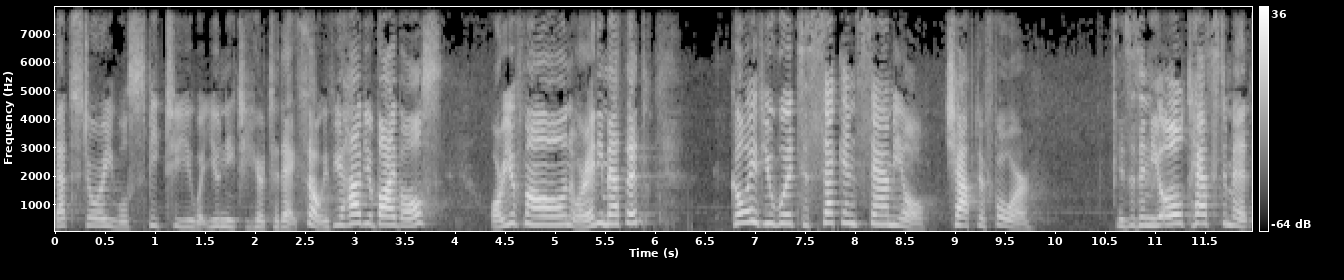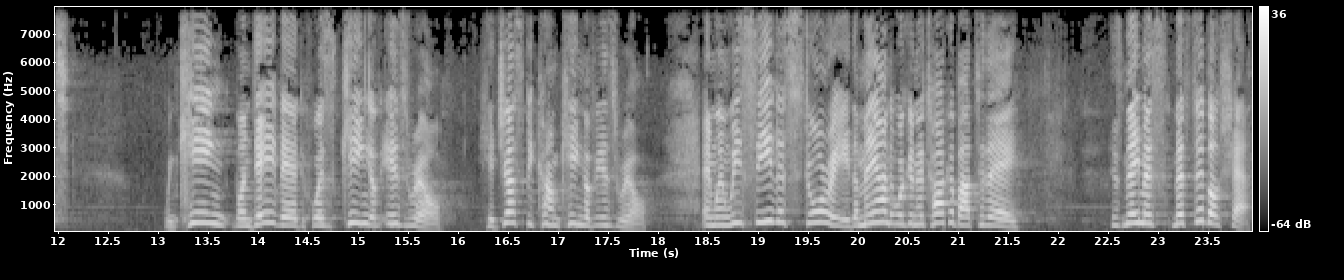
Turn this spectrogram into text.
that story will speak to you what you need to hear today. So if you have your Bibles or your phone or any method, go, if you would, to 2 Samuel chapter 4. This is in the Old Testament. When King, when David was king of Israel, he had just become king of Israel. And when we see this story, the man that we're going to talk about today, his name is Mephibosheth.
